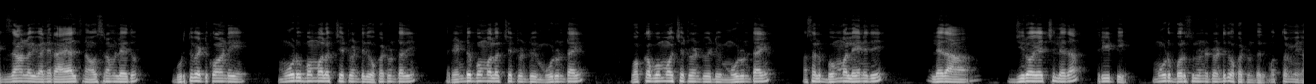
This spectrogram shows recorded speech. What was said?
ఎగ్జామ్లో ఇవన్నీ రాయాల్సిన అవసరం లేదు. గుర్తుపెట్టుకోండి మూడు బొమ్మలు వచ్చేటువంటిది ఒకటి ఉంటుంది రెండు బొమ్మలు వచ్చేటువంటివి మూడు ఉంటాయి ఒక బొమ్మ వచ్చేటువంటివి మూడు ఉంటాయి. అసలు బొమ్మ లేనిది లేదా జీరో హెచ్ లేదా త్రీ టీ మూడు బొరుసులు ఉన్నటువంటిది ఒకటి ఉంటుంది మొత్తం మీద.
